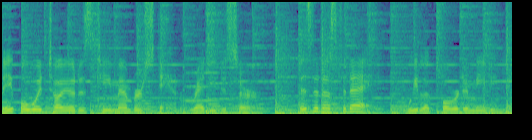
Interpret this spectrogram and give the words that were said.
Maplewood Toyota's team members stand ready to serve. Visit us today. We look forward to meeting you.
